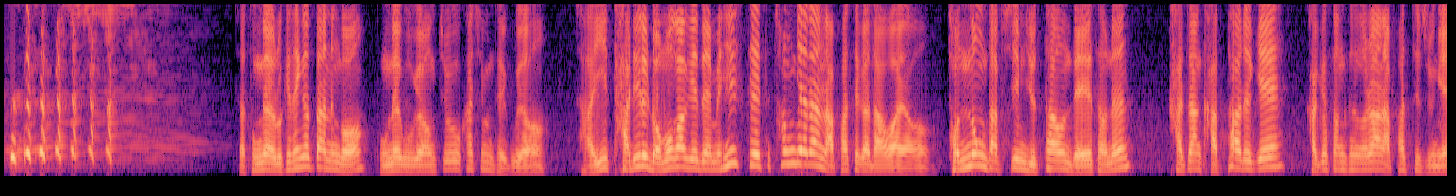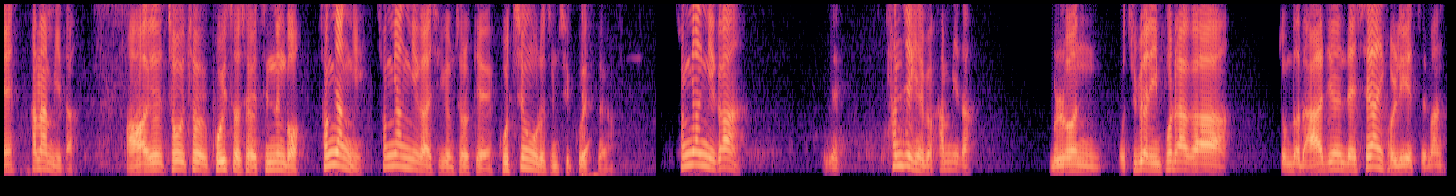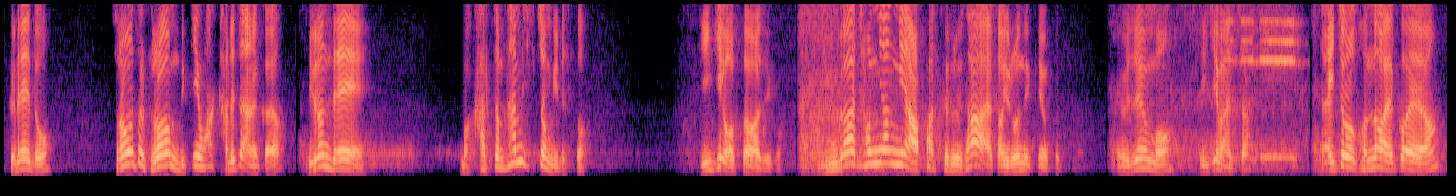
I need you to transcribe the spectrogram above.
자, 동네가 이렇게 생겼다는 거 동네 구경 쭉 하시면 되고요. 자, 이 다리를 넘어가게 되면 힐스테이트 청계라는 아파트가 나와요. 전농 답심 뉴타운 내에서는 가장 가파르게 가격 상승을 한 아파트 중에 하나입니다. 아, 예, 저, 저, 보이시죠? 저 짓는 거. 청량리. 청량리가 지금 저렇게 고층으로 지금 짓고 있어요. 청량리가 이제 천지 개벽합니다. 물론 뭐 주변 인프라가 좀 더 나아지는 데 시간이 걸리겠지만 그래도 저런 것들 들어가면 느낌이 확 다르지 않을까요? 이런데 막 가점 30점 이랬어. 인기가 없어가지고 누가 청량리 아파트를 사? 약간 이런 느낌이었거든요. 요즘 뭐 인기 많죠? 자 이쪽으로 건너갈 거예요.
